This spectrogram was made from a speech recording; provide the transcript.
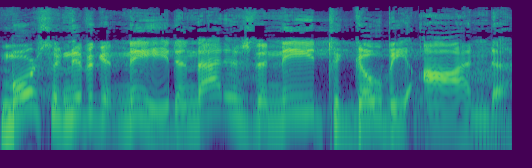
more significant need, and that is the need to go beyond.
